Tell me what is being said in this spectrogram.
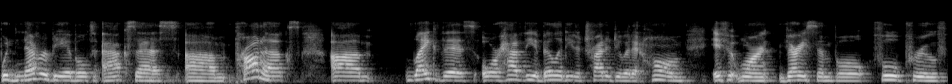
would never be able to access um, products um, like this or have the ability to try to do it at home if it weren't very simple, foolproof,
